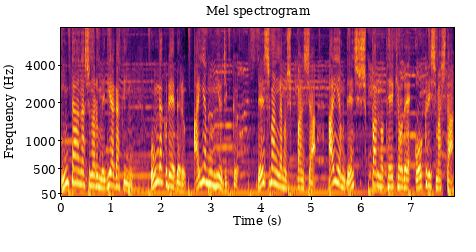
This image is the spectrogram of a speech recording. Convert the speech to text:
インターナショナルメディア学院音楽レーベル「アイアムミュージック電子漫画の出版社「アイアム電子出版」の提供でお送りしました。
